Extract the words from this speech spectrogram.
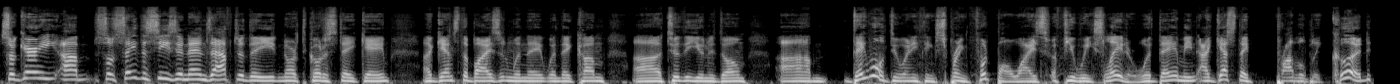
So Gary, um, so say the season ends after the North Dakota State game against the Bison when they when they come uh, to the Unidome. Um, they won't do anything spring football wise a few weeks later, would they? I mean, I guess they probably could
